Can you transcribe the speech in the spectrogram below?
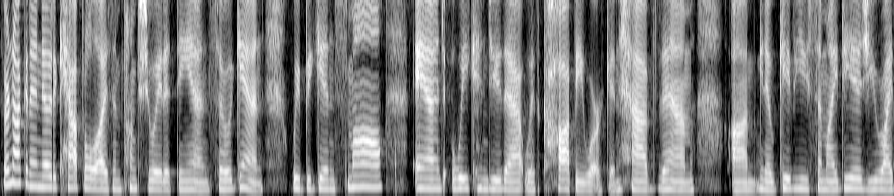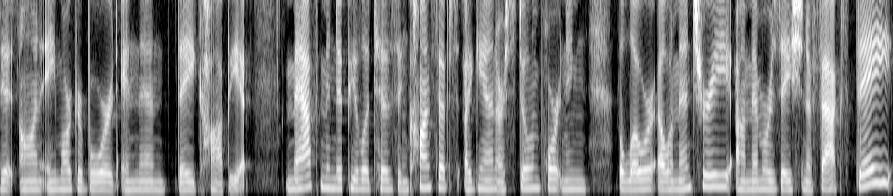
They're not going to know to capitalize and punctuate at the end. So, again, we begin small and we can do that with copy work and have them um, you know, give you some ideas. You write it on a marker board and then they copy it. Math manipulatives and concepts, again, are still important in the lower elementary. Uh, memorization of facts. They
